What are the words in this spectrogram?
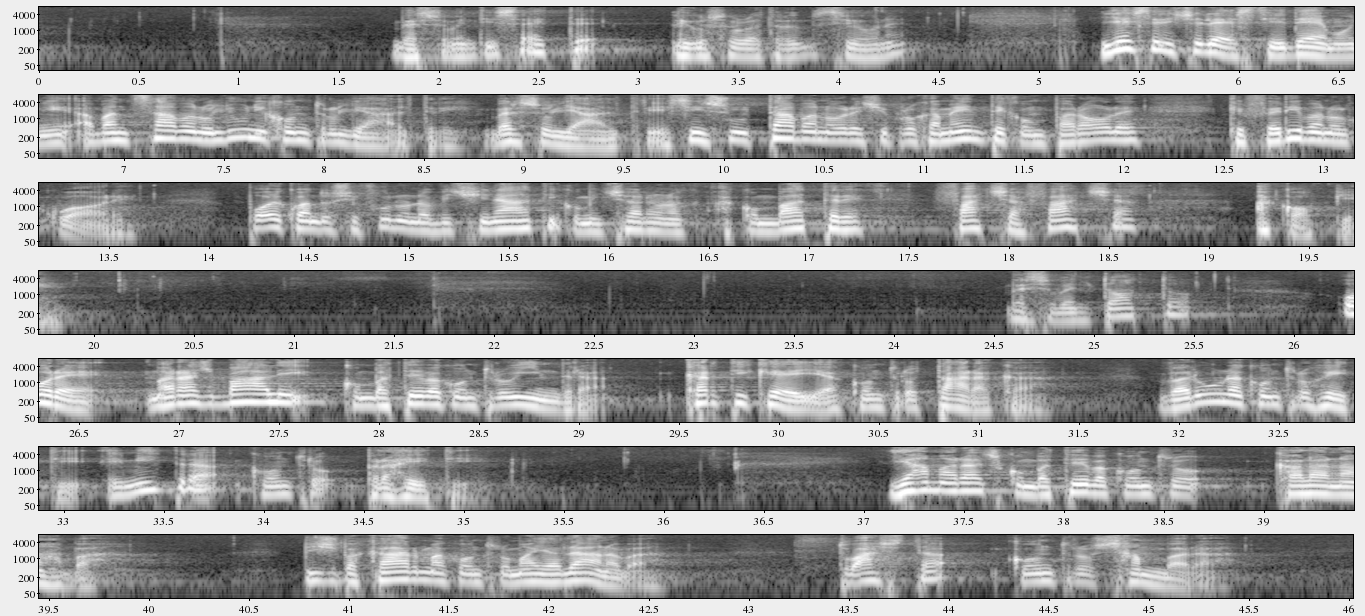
Verso 27, leggo solo la traduzione. Gli esseri celesti e i demoni avanzavano gli uni contro gli altri, verso gli altri, e si insultavano reciprocamente con parole che ferivano il cuore. Poi, quando si furono avvicinati, cominciarono a, combattere faccia a faccia a coppie. verso 28, O re, Marajbali combatteva contro Indra, Kartikeya contro Taraka, Varuna contro Heti e Mitra contro Praheti. Yamaraj combatteva contro Kalanabha, Vishvakarma contro Mayadanava, Twasta contro Sambara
